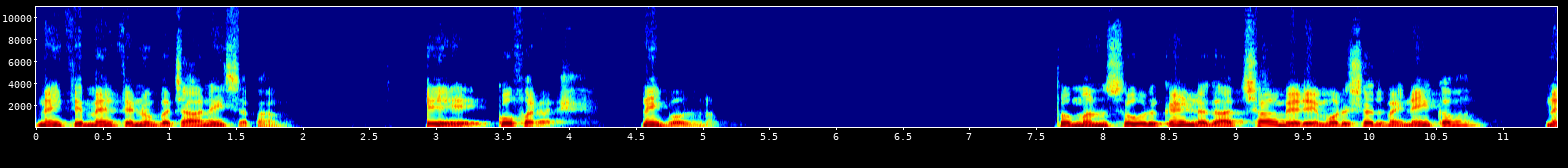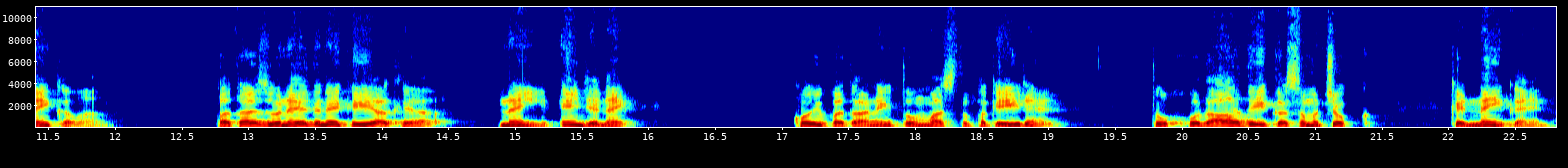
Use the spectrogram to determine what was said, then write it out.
ਨਹੀਂ ਤੇ ਮੈਂ ਤੈਨੂੰ ਬਚਾ ਨਹੀਂ ਸਕਾਂਗਾ ਇਹ ਕੁਫਰ ਹੈ ਨਹੀਂ ਬੋਲਣਾ तो मंसूर कहने लगा अच्छा मेरे मुर्शद मैं नहीं कवा नहीं कवा पता जुनेद ने की आख्या नहीं इंज नहीं कोई पता नहीं तू मस्त फकीर है ਤੋ ਖੁਦਾ ਦੀ ਕਸਮ ਚੁੱਕ ਕਿ ਨਹੀਂ ਕਹੇਗਾ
